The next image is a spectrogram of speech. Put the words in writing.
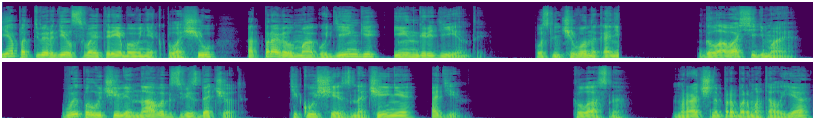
Я подтвердил свои требования к плащу, отправил магу деньги и ингредиенты. После чего, наконец... Глава седьмая. Вы получили навык «Звездочет». Текущее значение 1. Классно. Мрачно пробормотал я,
